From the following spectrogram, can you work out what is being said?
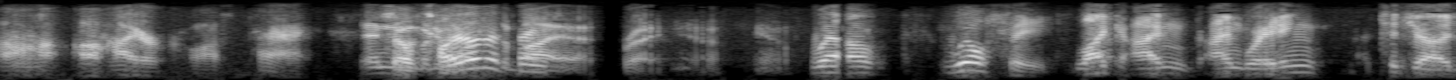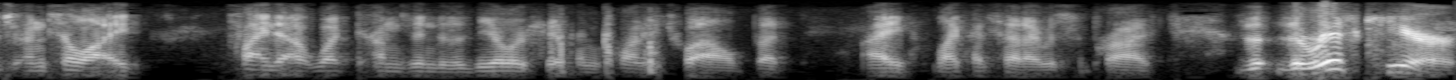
a, a higher cost pack. And so Toyota to buy it, right? Yeah, yeah. Well, we'll see. Like I'm, I'm waiting to judge until I find out what comes into the dealership in 2012. But I, like I said, I was surprised. The, the risk here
